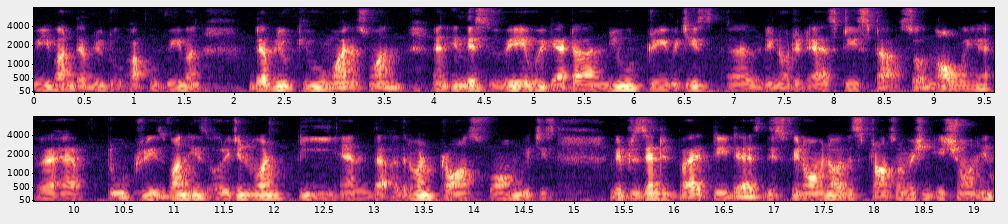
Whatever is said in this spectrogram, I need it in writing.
v1 w2 up to v1 wq minus 1 and in this way we get a new tree which is uh, denoted as t star. So now we ha uh, have two trees. One is origin one t and the other one transform which is represented by t dash. This phenomena or this transformation is shown in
